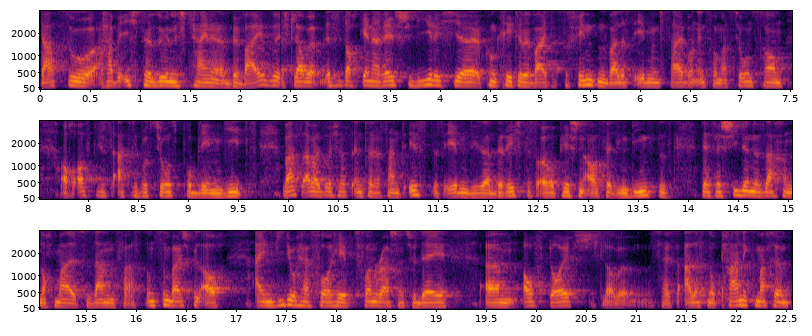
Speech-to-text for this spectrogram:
Dazu habe ich persönlich keine Beweise. Ich glaube, es ist auch generell schwierig, hier konkrete Beweise zu finden, weil es eben im Cyber- und Informationsraum auch oft dieses Attributionsproblem gibt. Was aber durchaus interessant ist, ist eben dieser Bericht des Europäischen Auswärtigen Dienstes, der verschiedene Sachen nochmal zusammenfasst und zum Beispiel auch ein Video hervorhebt von Russia Today ähm, auf Deutsch. Ich glaube, das heißt alles nur Panikmache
